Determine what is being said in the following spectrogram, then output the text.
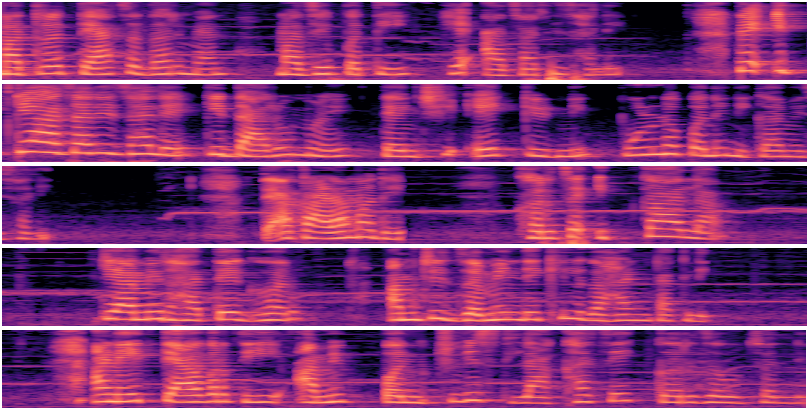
मात्र त्याच दरम्यान माझे पती हे आजारी झाले. ते इतके आजारी झाले की दारूमुळे त्यांची एक किडनी पूर्णपणे निकामी झाली. त्या काळामध्ये खर्च इतका आला की आम्ही राहते घर आमची जमीन देखील गहाण टाकली आणि त्यावरती आम्ही पंचवीस लाखाचे कर्ज उचलले.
